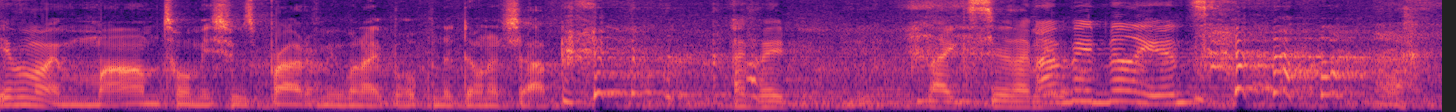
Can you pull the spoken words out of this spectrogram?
Even my mom told me she was proud of me when I opened a donut shop. I've made like seriously, I made, I made millions.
